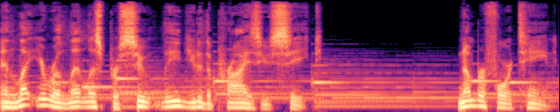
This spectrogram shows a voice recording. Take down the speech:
and let your relentless pursuit lead you to the prize you seek. Number 14.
